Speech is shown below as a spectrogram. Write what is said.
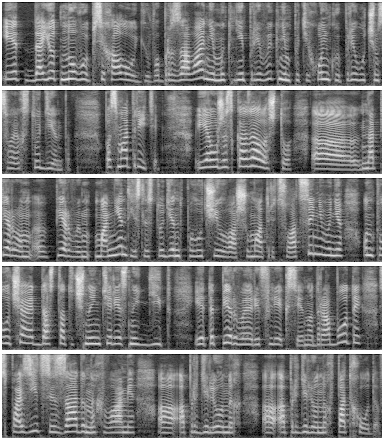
и дает новую психологию в образовании, мы к ней привыкнем потихоньку и приучим своих студентов. Посмотрите, я уже сказала, что э, на первом, э, первый момент, если студент получил вашу матрицу оценивания, он получает достаточно интересный гид. И это первая рефлексия над работой с позиции заданных вами э, определенных, э, определенных подходов.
